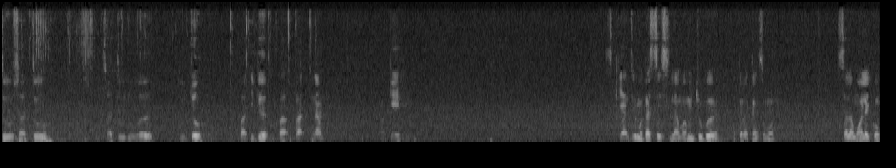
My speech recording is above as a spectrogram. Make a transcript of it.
12 7 43 446 Okey. Sekian terima kasih selamat mencuba rakan-rakan semua. Assalamualaikum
